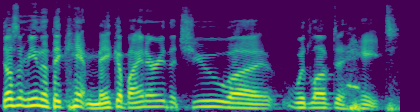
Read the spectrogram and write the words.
doesn't mean that they can't make a binary that you uh, would love to hate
